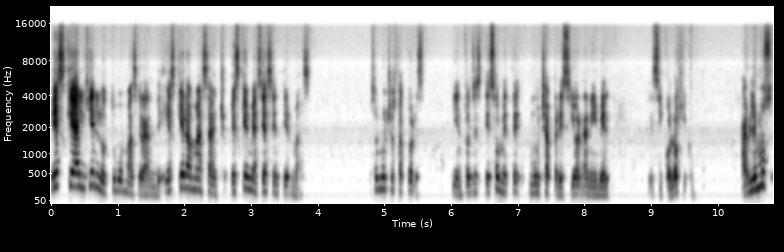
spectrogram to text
Es que alguien lo tuvo más grande, es que era más ancho, es que me hacía sentir más. Son muchos factores. Y entonces eso mete mucha presión a nivel eh, psicológico. Hablemos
